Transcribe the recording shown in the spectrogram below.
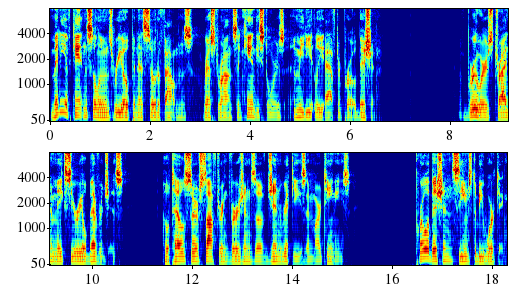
Many of Canton's saloons reopen as soda fountains, restaurants, and candy stores immediately after Prohibition. Brewers try to make cereal beverages. Hotels serve soft drink versions of gin rickeys and martinis. Prohibition seems to be working.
